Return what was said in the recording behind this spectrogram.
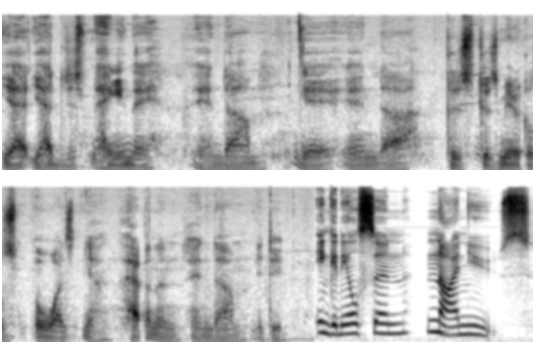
Yeah, you had to just hang in there, and um, yeah, and because uh, because miracles always you know, happen, and and um, it did. Inga Nielsen, Nine News.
